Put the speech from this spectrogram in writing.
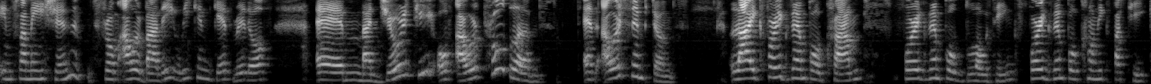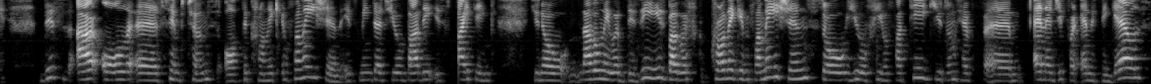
inflammation from our body we can get rid of a majority of our problems and our symptoms. Like for example cramps for example bloating for example chronic fatigue. These are all uh, symptoms of the chronic inflammation. It means that your body is fighting you know not only with disease but with chronic inflammation. So you feel fatigue you don't have um, energy for anything else.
